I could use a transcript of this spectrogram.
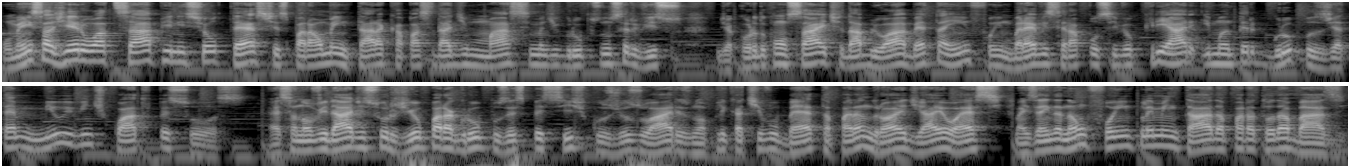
O mensageiro WhatsApp iniciou testes para aumentar a capacidade máxima de grupos no serviço. De acordo com o site WA Beta Info, em breve será possível criar e manter grupos de até 1024 pessoas. Essa novidade surgiu para grupos específicos de usuários no aplicativo beta para Android e iOS, mas ainda não foi implementada para toda a base.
